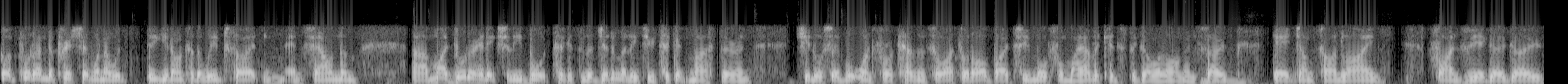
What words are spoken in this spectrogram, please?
Got put under pressure when I would did get onto the website and, and found them. Uh, my daughter had actually bought tickets legitimately through Ticketmaster, and she'd also bought one for a cousin. So I thought I'll buy two more for my other kids to go along. And so Dad jumps online, finds Viagogo,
